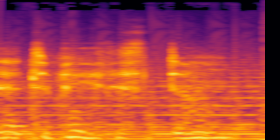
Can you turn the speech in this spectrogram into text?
pretended to be this dumb.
